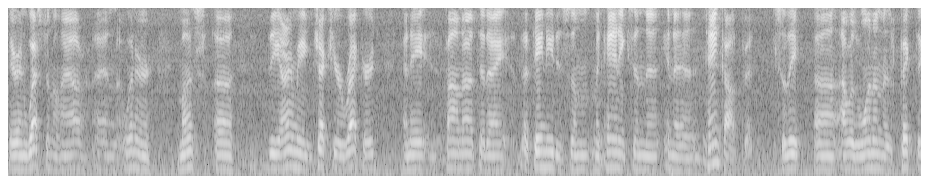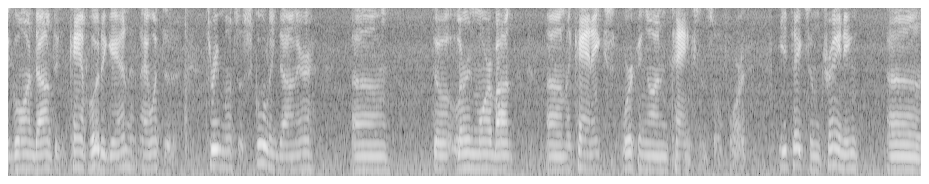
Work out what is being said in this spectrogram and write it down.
there in Western Ohio in winter months, uh, the Army checks your record, and they found out that I that they needed some mechanics in the in a tank outfit. So they, uh, I was one of them picked to going down to Camp Hood again. I went to three months of schooling down there uh, to learn more about uh, mechanics, working on tanks and so forth. You take some training uh,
